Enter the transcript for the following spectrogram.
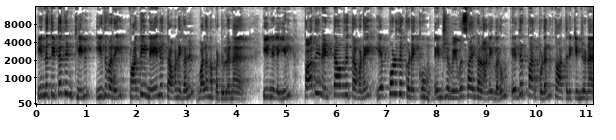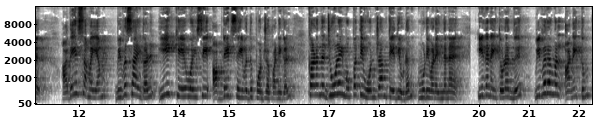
இந்த திட்டத்தின் கீழ் இதுவரை பதினேழு தவணைகள் வழங்கப்பட்டுள்ளன. இந்நிலையில் பதினெட்டாவது தவணை எப்பொழுது கிடைக்கும் என்று விவசாயிகள் அனைவரும் எதிர்பார்ப்புடன் காத்திருக்கின்றனர். அதே சமயம் விவசாயிகள் இ கேஒய்சி அப்டேட் செய்வது போன்ற பணிகள் கடந்த ஜூலை முப்பத்தி ஒன்றாம் தேதியுடன் முடிவடைந்தன. இதனைத் தொடர்ந்து விவரங்கள் அனைத்தும்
